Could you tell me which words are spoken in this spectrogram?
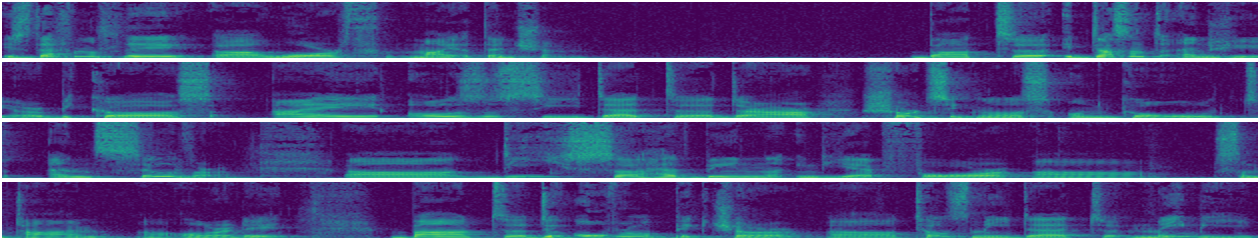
is definitely uh, worth my attention. But uh, it doesn't end here because I also see that uh, there are short signals on gold and silver. Uh, these uh, have been in the app for some time already, but the overall picture tells me that maybe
